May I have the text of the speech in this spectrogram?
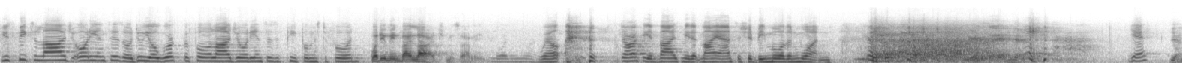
Do you speak to large audiences or do your work before large audiences of people, Mr. Ford? What do you mean by large, Miss Arlene? More than one. Well, Dorothy advised me that my answer should be more than one. You're saying Yes. Yes? Yes.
